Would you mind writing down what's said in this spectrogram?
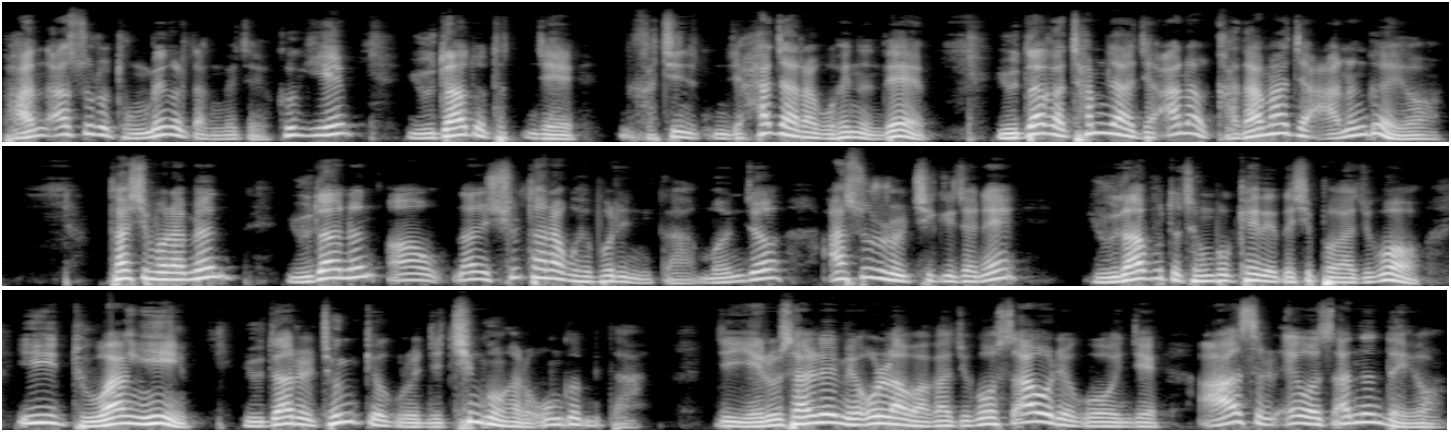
반아수르 동맹을 딱 맺어요. 거기에 유다도 다 이제 같이 이제 하자라고 했는데 유다가 참여하지 않아 가담하지 않은 거예요. 다시 말하면 유다는 아 나는 싫다라고 해버리니까 먼저 아수르를 치기 전에 유다부터 정복해야 되다 싶어가지고 이 두 왕이 유다를 전격으로 이제 침공하러 온 겁니다. 이제 예루살렘에 올라와 가지고 싸우려고 이제 아하스를 에워쌌는데요.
